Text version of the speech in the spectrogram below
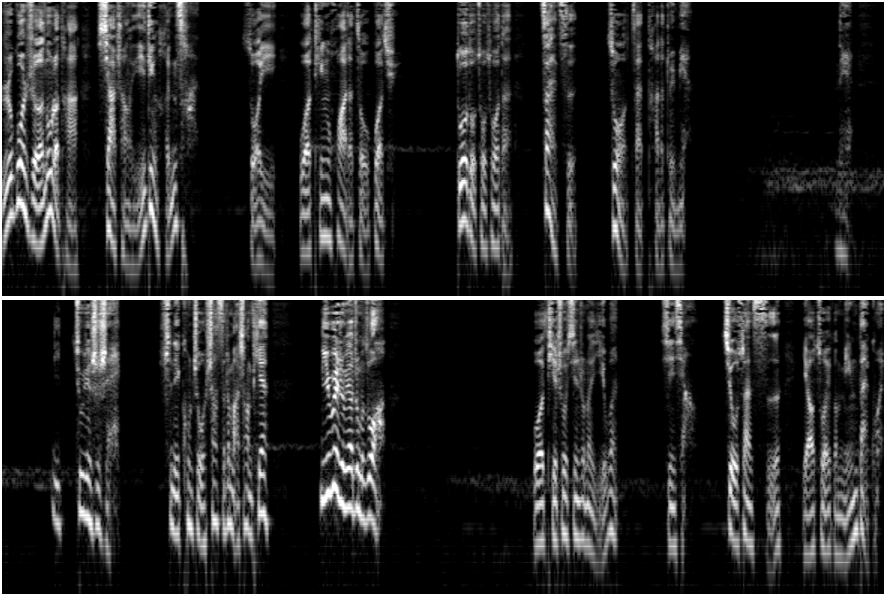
如果惹怒了他，下场一定很惨。所以我听话的走过去，哆哆嗦嗦的再次坐在他的对面。你，你究竟是谁？是你控制我杀死了马上天？你为什么要这么做？我提出心中的疑问，心想，就算死也要做一个明白鬼。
